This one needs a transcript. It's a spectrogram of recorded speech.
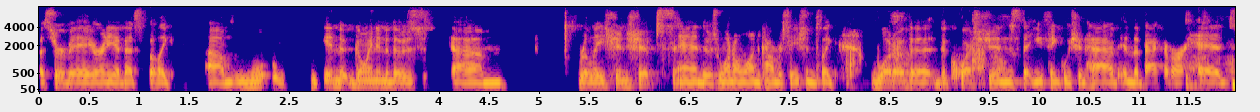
a survey or any of that's but like um, in the, going into those relationships and those one-on-one conversations like what are the the questions that you think we should have in the back of our heads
